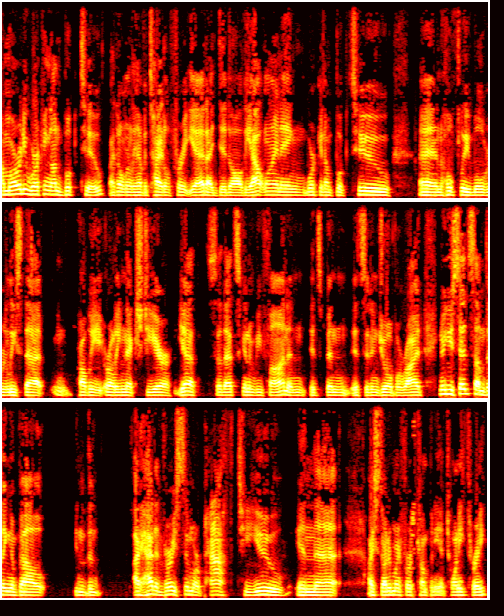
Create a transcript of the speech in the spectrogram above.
I'm already working on book two. I don't really have a title for it yet. I did all the outlining, working on book two and hopefully we'll release that probably early next year. Yeah, so that's going to be fun, and it's been it's an enjoyable ride. You know, you said something about you know the I had a very similar path to you in that I started my first company at 23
